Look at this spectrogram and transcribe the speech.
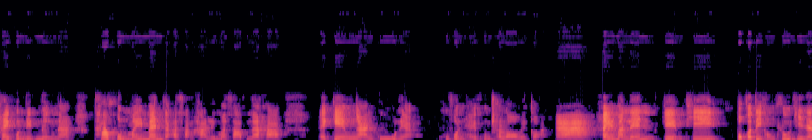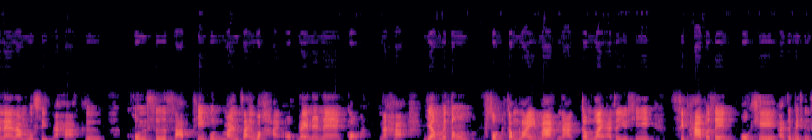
ให้คุณนิดนึงนะ ถ้าคุณไม่แม่นกับอสังหาริมทรัพย์นะคะไอเกมงานกู้เนี่ยครูฝนให้คุณชะลอไว้ก่อน อ่า ให้มาเล่นเกมที่ปกติของครูที่จะแนะนำลูกศิษย์นะคะ คือ คุณซื้อซับที่คุณมั่นใจว่าขายออกได้แน่ ๆ ก่อน นะคะ ยังไม่ต้องสนกำไรมากนะกำไรอาจจะอยู่ที่ 15%โอเค อาจจะไม่ถึง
